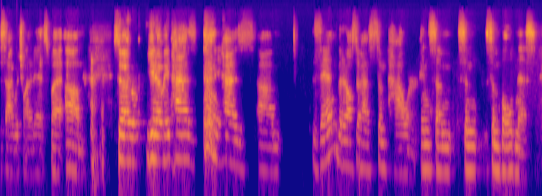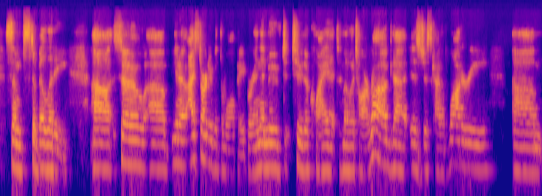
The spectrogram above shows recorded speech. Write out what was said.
decide which one it is but um, so you know it has it has um, zen but it also has some power and some some some boldness some stability. Uh, so uh, you know i started with the wallpaper and then moved to the quiet Moattar rug that is just kind of watery. Um,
